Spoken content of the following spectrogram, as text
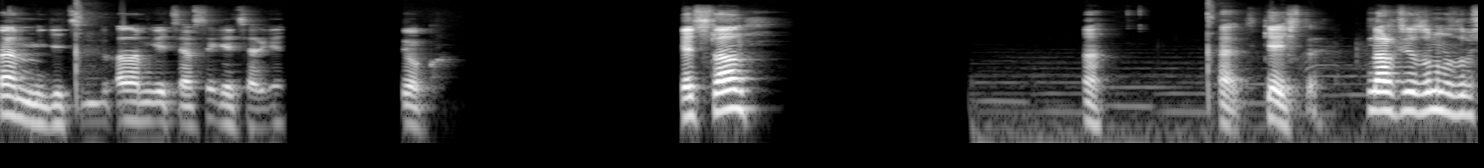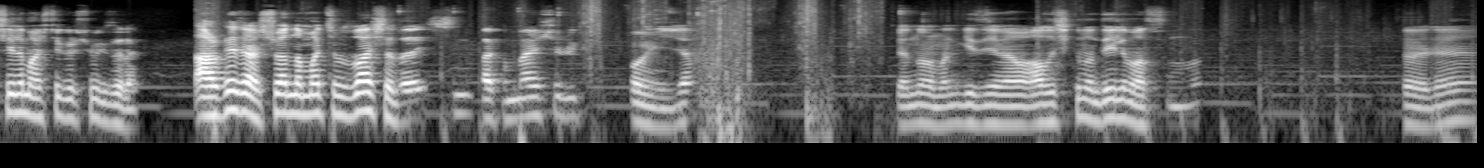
ben mi geçeyim? Dur, Adam geçerse geçer. Geç. Yok. Geç lan. Heh. Evet geçti. Şimdi arkadaşlar o zaman hızlı bir şeyle maçta görüşmek üzere. Arkadaşlar şu anda maçımız başladı. Şimdi bakın ben şöyle oynayacağım. Ben normal gezeceğim ama alışkın da değilim aslında. Böyle.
